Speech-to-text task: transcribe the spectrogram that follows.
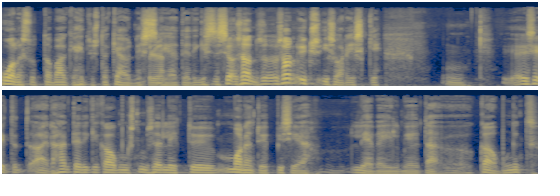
huolestuttavaa kehitystä käynnissä kyllä. ja tietenkin se, se, on, se on yksi iso riski. Mm. Ja sitten ainahan tietenkin kaupungistumiseen liittyy monentyyppisiä lieveilmiöitä. Kaupungit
